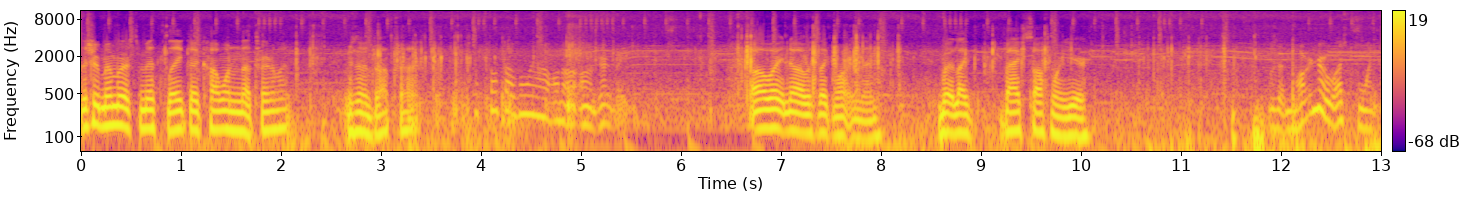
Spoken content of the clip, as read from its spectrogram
Just remember at Smith Lake I caught one in that tournament. It was in a drop shot. I thought that was only on a, on a bait. Oh wait, no, it was like Martin then. But like back sophomore year. Was it Martin or West Point?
